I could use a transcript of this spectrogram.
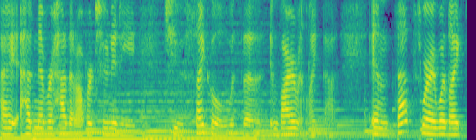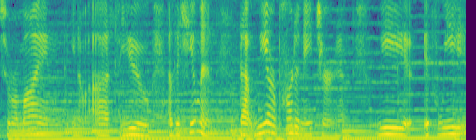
I had never had that opportunity to cycle with the environment like that. And that's where i would like to remind you know us you as a human that we are part of nature. And we if we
